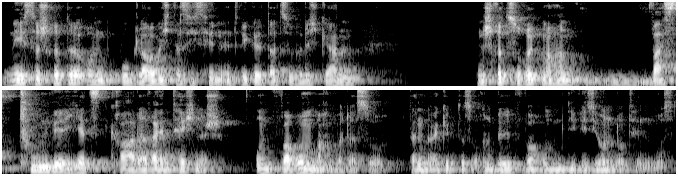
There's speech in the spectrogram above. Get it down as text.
nächste Schritte und wo glaube ich, dass sich es hin entwickelt, dazu würde ich gerne einen Schritt zurück machen. Was tun wir jetzt gerade rein technisch und warum machen wir das so? Dann ergibt das auch ein Bild, warum die Vision dorthin muss.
